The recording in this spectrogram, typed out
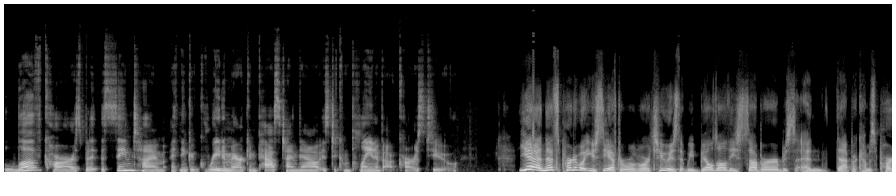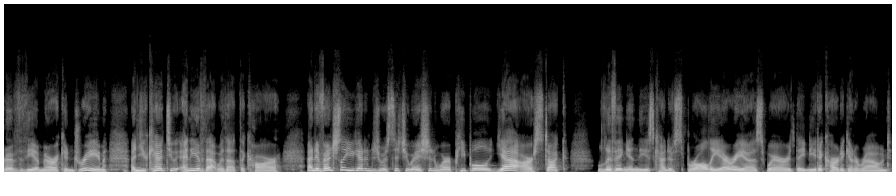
love cars, but at the same time, I think a great American pastime now is to complain about cars too. Yeah, and that's part of what you see after World War II is that we build all these suburbs and that becomes part of the American dream. And you can't do any of that without the car. And eventually you get into a situation where people, yeah, are stuck living in these kind of sprawly areas where they need a car to get around,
